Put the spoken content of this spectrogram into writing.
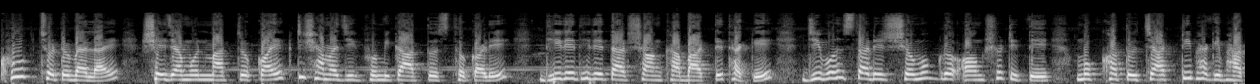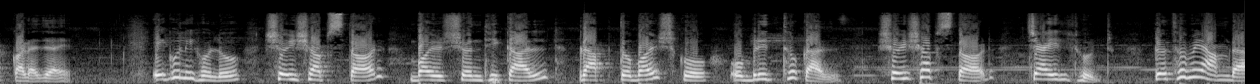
খুব ছোটবেলায় সে যেমন মাত্র কয়েকটি সামাজিক ভূমিকা আত্মস্থ করে, ধীরে ধীরে তার সংখ্যা বাড়তে থাকে। জীবন স্তরের সমগ্র অংশটিতে মুখ্যত চারটি ভাগে ভাগ করা যায়। এগুলি হল শৈশব স্তর, বয়ঃসন্ধিকাল, প্রাপ্তবয়স্ক ও বৃদ্ধকাল। শৈশব স্তর, চাইল্ডহুড। প্রথমে আমরা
